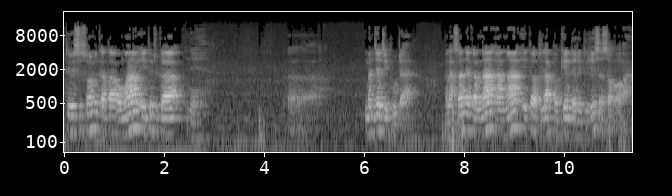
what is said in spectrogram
diri si suami kata Umar itu juga nih, menjadi budak. Alasannya karena anak itu adalah bagian dari diri seseorang.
